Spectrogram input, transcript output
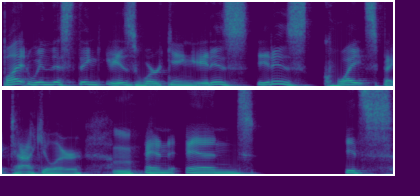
but when this thing is working, it is it is quite spectacular. Mm. And and it's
